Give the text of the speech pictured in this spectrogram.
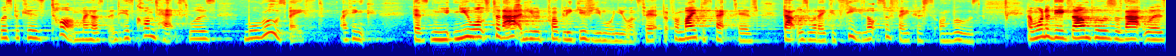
was because Tom, my husband, his context was more rules based. I think there's nuance to that, and he would probably give you more nuance to it. But from my perspective, that was what I could see lots of focus on rules. And one of the examples of that was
